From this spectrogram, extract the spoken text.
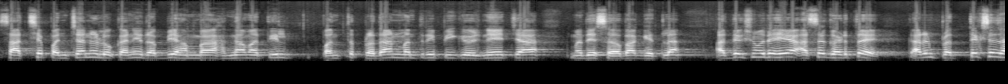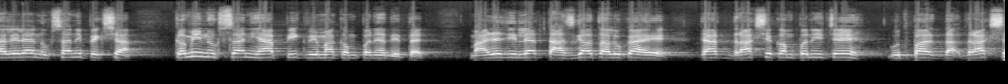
सातशे पंच्याण्णव लोकांनी रब्बी हंबा हंगामातील पंत प्रधानमंत्री पीक योजनेच्या मध्ये सहभाग घेतला. अध्यक्ष महोदय हे असं घडतंय कारण प्रत्यक्ष झालेल्या नुकसानीपेक्षा कमी नुकसान ह्या पीक विमा कंपन्या देत आहेत माझ्या जिल्ह्यात तासगाव तालुका आहे त्यात द्राक्ष कंपनीचे उत्पाद द्राक्ष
